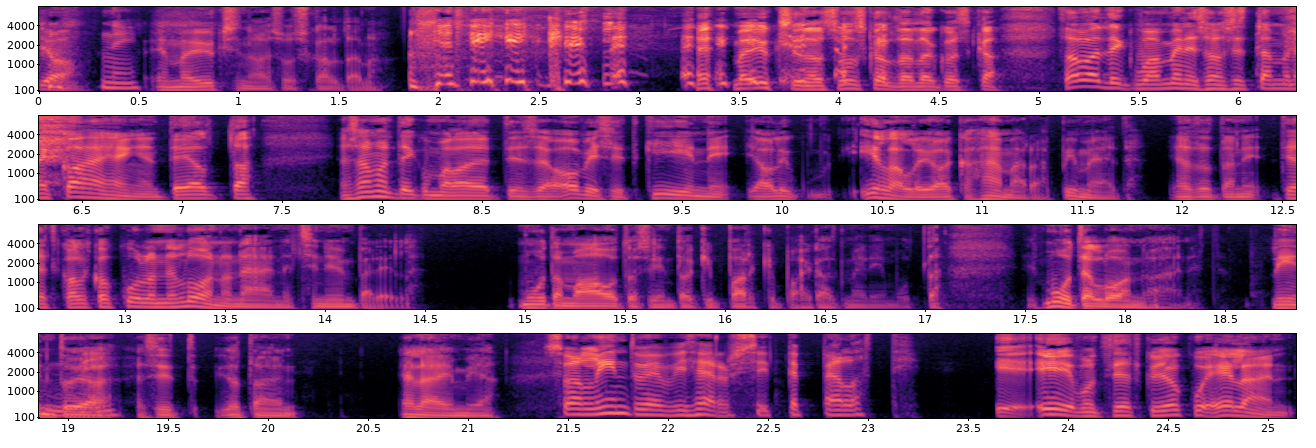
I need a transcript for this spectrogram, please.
Joo, niin. en mä yksin olisi uskaltanut. niin, kyllä. Mä yksin olisi uskaltanut, koska saman tien kun mä menin, se on siis tämmöinen kahden hengen teltta. Ja saman tien kun me laitettiin se ovi sit kiinni ja oli, illalla oli jo aika hämärä, pimeätä. Ja tota niin, tiedätkö, alkoi kuulla ne luonnon äänet siinä ympärillä. Muutama auto siinä toki parkkipaikalta meni, mutta muuten luonnon äänet. Lintuja Niin. ja sitten jotain eläimiä. Sua lintujen viserys sitten pelotti. Ei, ei, mutta tiedätkö, joku eläin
